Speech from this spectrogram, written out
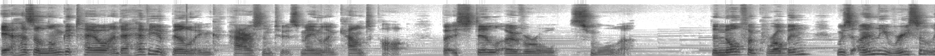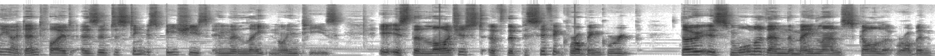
It has a longer tail and a heavier bill in comparison to its mainland counterpart, but is still overall smaller. The Norfolk robin was only recently identified as a distinct species in the late 90s. It is the largest of the Pacific robin group though it is smaller than the mainland scarlet robin,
